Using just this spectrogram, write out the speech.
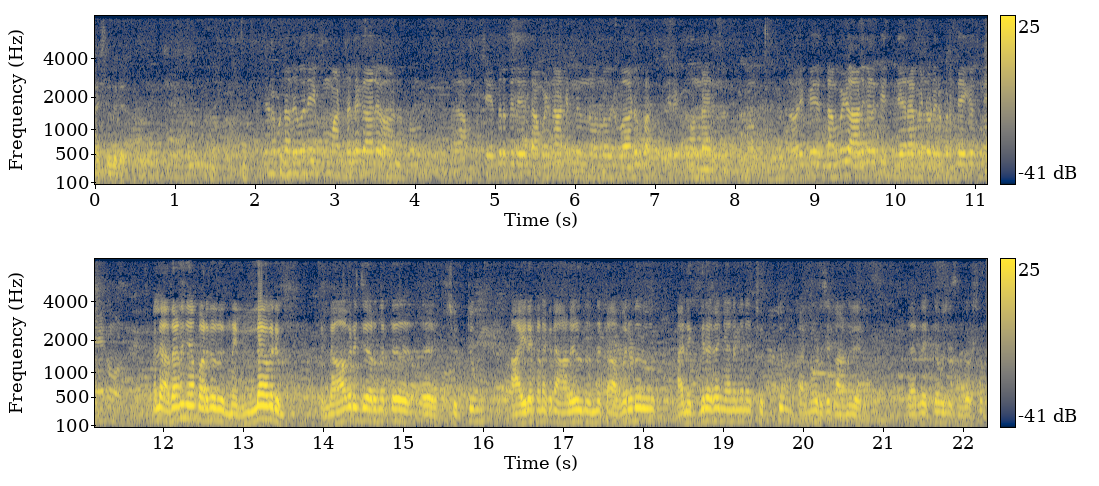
മൈസൂര്. ഞങ്ങളുടെ അതേപോലെ ഇപ്പം മണ്ഡലകാലമാണ്. അപ്പം ക്ഷേത്രത്തിൽ തമിഴ്നാട്ടിൽ നിന്നുള്ള ഒരുപാട് ഭക്തർ ഉണ്ടായിരുന്നു. അവർക്ക് തമിഴ് ആളുകൾക്ക് ജയറാമിനോട് ഒരു പ്രത്യേക സ്നേഹമുണ്ട്. അല്ല അതാണ് ഞാൻ പറഞ്ഞത്. എല്ലാവരും എല്ലാവരും ചേർന്നിട്ട് ചുറ്റും ആയിരക്കണക്കിന് ആളുകൾ നിന്നിട്ട് അവരുടെ ഒരു അനുഗ്രഹം ഞാനിങ്ങനെ ചുറ്റും കണ്ണോടിച്ച് കാണുകയായിരുന്നു. വേറെ ഏറ്റവും വലിയ സന്തോഷം.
